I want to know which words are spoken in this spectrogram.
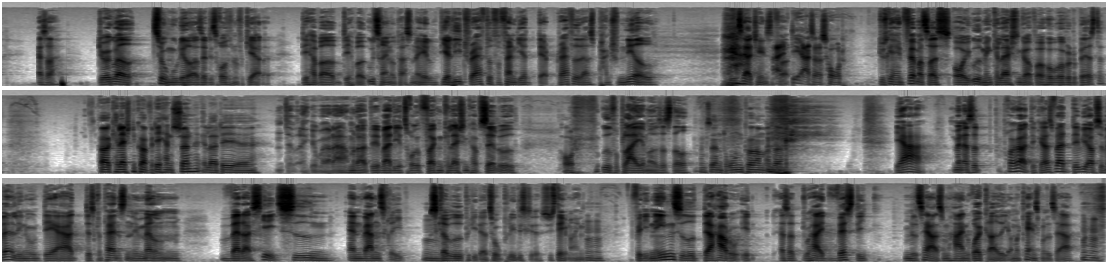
altså, det har jo ikke været to muligheder, og så har de på den forkerte. Det har været, det har været utrænet personale. De har lige draftet, for fanden, de har draftet deres pensionerede Nej, militærtjenestefolk. det er altså også hårdt. Du skal have en 65-årig ud med en Kalashnikov og håbe på det bedste. Og Kalashnikov, er det hans søn, eller er det øh, Det ved jeg ikke, hvad der er, men der, det var, de har trukket fucking Kalashnikov selv ud, hårdt? ud fra plejehjemmet og så sted. Man sidder en drone på ham, og så... Ja, men altså, prøv at høre, det kan også være, at det vi observerer lige nu, det er diskrepansen imellem, hvad der er sket siden 2. verdenskrig, mm. skrevet ud på de der to politiske systemer. Ikke? Mm-hmm. Fordi den ene side, der har du et, altså, du har et vestligt militær, som har en ryggrad i amerikansk militær. Mm-hmm.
